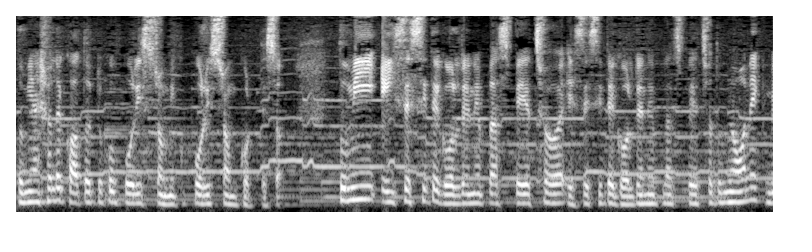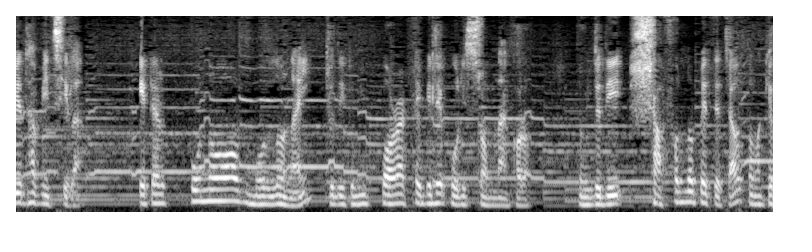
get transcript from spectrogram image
তুমি আসলে কতটুকু পরিশ্রমিক পরিশ্রম করতেছ? তুমি এইচএসসি তে গোল্ডেন এ প্লাস পেয়েছ এসএসসি তে গোল্ডেন এ প্লাস পেয়েছ, তুমি অনেক মেধাবী ছিলা। এটার কোনো মূল্য নাই যদি তুমি পড়ার টেবিলে পরিশ্রম না করো। তুমি যদি সাফল্য পেতে চাও, তোমাকে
